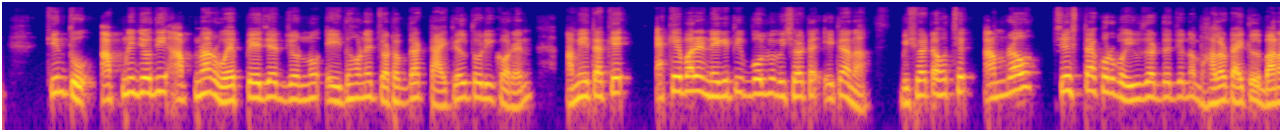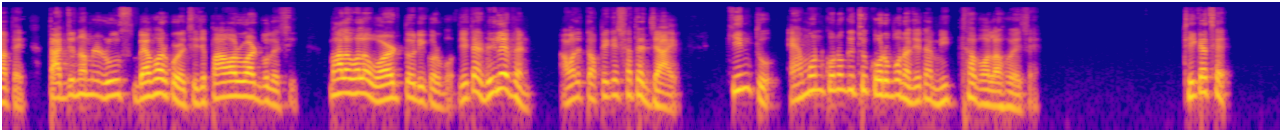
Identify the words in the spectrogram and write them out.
কিন্তু আপনি যদি আপনার ওয়েব পেজের জন্য এই ধরনের চটকদার টাইটেল তৈরি করেন, আমি এটাকে একেবারে নেগেটিভ বলব বিষয়টা এটা না। বিষয়টা হচ্ছে আমরাও চেষ্টা করব ইউজারদের জন্য ভালো টাইটেল বানাতে। তার জন্য আমরা রুলস ব্যবহার করেছি, যে পাওয়ার ওয়ার্ড বলেছি। ভালো ভালো ওয়ার্ড তৈরি করব, যেটা রিলেভেন্ট আমাদের টপিকের সাথে যায়। কিন্তু এমন কোনো কিছু করব না যেটা মিথ্যা বলা হয়ে যায়। ঠিক আছে?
